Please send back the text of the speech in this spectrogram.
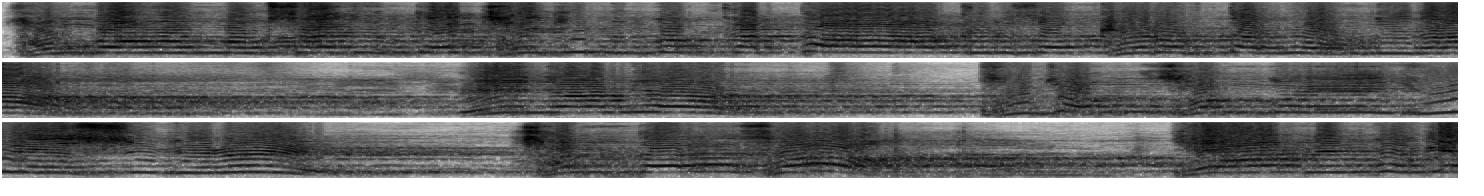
정광훈 목사님 때 책임인 것 같다. 그래서 괴롭다고 합니다. 왜냐하면 부정선거의 USB를 전달해서 대한민국의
